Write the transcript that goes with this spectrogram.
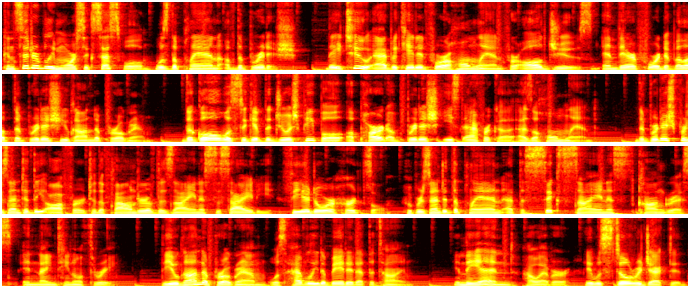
Considerably more successful was the plan of the British. They too advocated for a homeland for all Jews and therefore developed the British Uganda program. The goal was to give the Jewish people a part of British East Africa as a homeland. The British presented the offer to the founder of the Zionist Society, Theodore Herzl, who presented the plan at the 6th Zionist Congress in 1903. The Uganda program was heavily debated at the time. In the end, however, it was still rejected.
